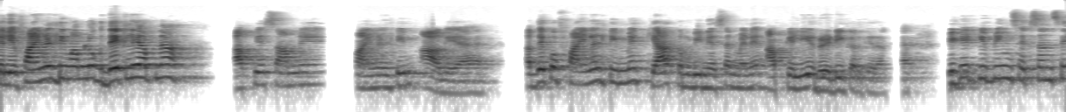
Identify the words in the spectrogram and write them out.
चलिए फाइनल टीम हम लोग देख ले अपना। आपके सामने फाइनल टीम आ गया है। अब देखो फाइनल टीम में क्या कॉम्बिनेशन मैंने आपके लिए रेडी करके रखा है। विकेट कीपिंग सेक्शन से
